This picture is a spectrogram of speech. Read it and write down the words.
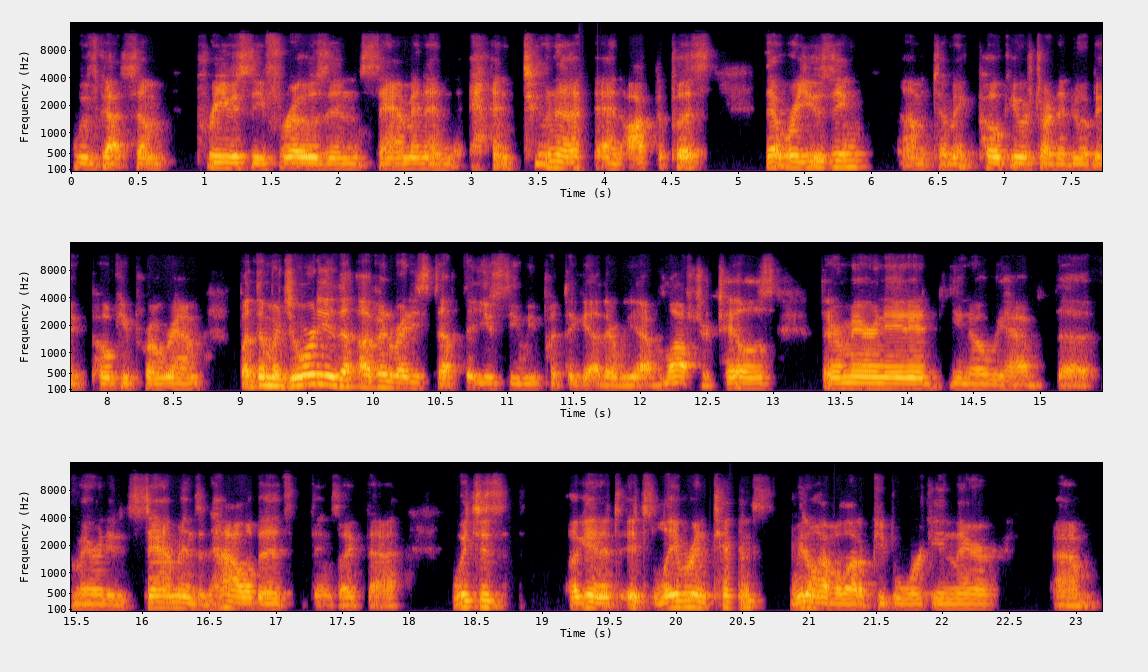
we've got some previously frozen salmon and, and tuna and octopus that we're using um, to make poke. We're starting to do a big poke program. But the majority of the oven ready stuff that you see, we put together. We have lobster tails that are marinated. You know, we have the marinated salmons and halibuts, things like that, which is, again, it's, it's labor intense. We don't have a lot of people working there. Um,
